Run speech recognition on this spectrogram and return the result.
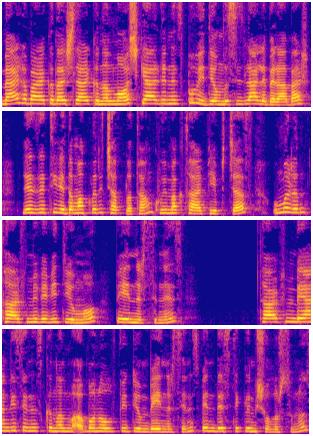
Merhaba arkadaşlar kanalıma hoş geldiniz. Bu videomda sizlerle beraber lezzetiyle damakları çatlatan kuymak tarifi yapacağız. Umarım tarifimi ve videomu beğenirsiniz. Tarifimi beğendiyseniz kanalıma abone olup videomu beğenirseniz beni desteklemiş olursunuz.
